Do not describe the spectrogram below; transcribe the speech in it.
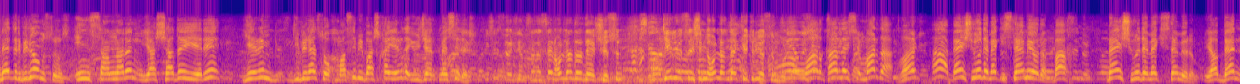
nedir biliyor musunuz? İnsanların yaşadığı yeri yerin dibine sokması bir başka yeri de yüceltmesidir. Bir şey söyleyeceğim sana. Sen Hollanda'da yaşıyorsun. Geliyorsun şimdi Hollanda'yı kötülüyorsun burada. Var kardeşim var da. Var. Ha ben şunu demek istemiyorum. Bak ben şunu demek istemiyorum. Ya ben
